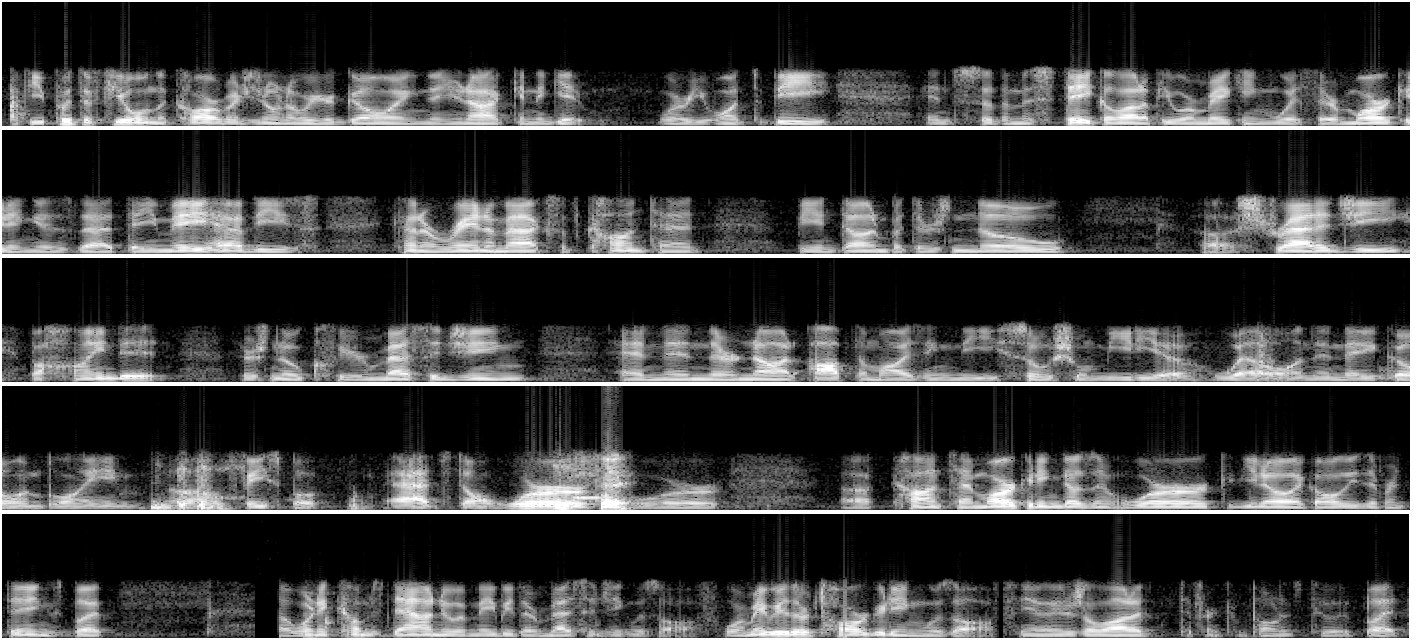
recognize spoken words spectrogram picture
if you put the fuel in the car but you don't know where you're going, then you're not going to get where you want to be. And so the mistake a lot of people are making with their marketing is that they may have these kind of random acts of content being done, but there's no uh, strategy behind it. There's no clear messaging, and then they're not optimizing the social media well, and then they go and blame uh, Facebook ads don't work or uh, content marketing doesn't work. You know, like all these different things, but uh, when it comes down to it, maybe their messaging was off, or maybe their targeting was off. You know, there's a lot of different components to it, but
